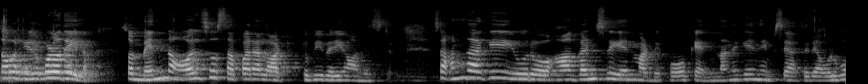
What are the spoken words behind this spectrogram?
ಸೊ ಅವ್ರು ಹೇಳ್ಕೊಳ್ಳೋದೇ ಇಲ್ಲ. So men also suffer a lot to be very honest so ಹಾಗಾಗಿ ಇವರು ಆ ಗಂಡಸ್ರಿಗೆ ಏನು ಮಾಡಬೇಕು? ಓಕೆ ನನಗೇನು ಹಿಂಸೆ ಆಗ್ತಿದೆ ಅವಳಿಗೂ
